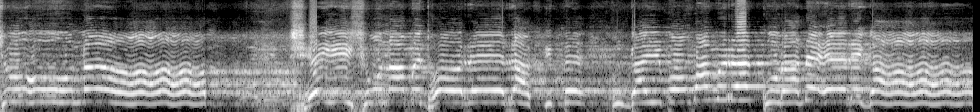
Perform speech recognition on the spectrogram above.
সুনাম। সেই সুনাম ধরে রাখতে গাইব আমরা কোরআনের গান।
